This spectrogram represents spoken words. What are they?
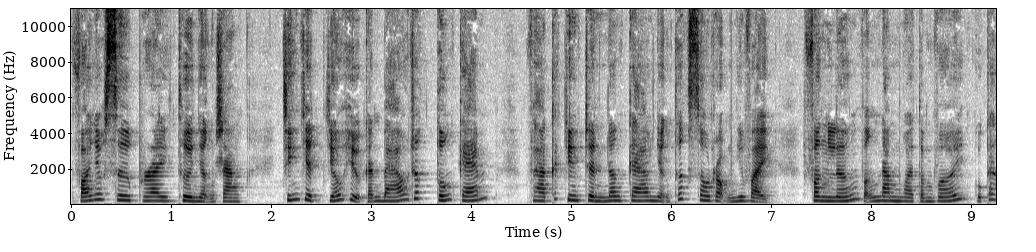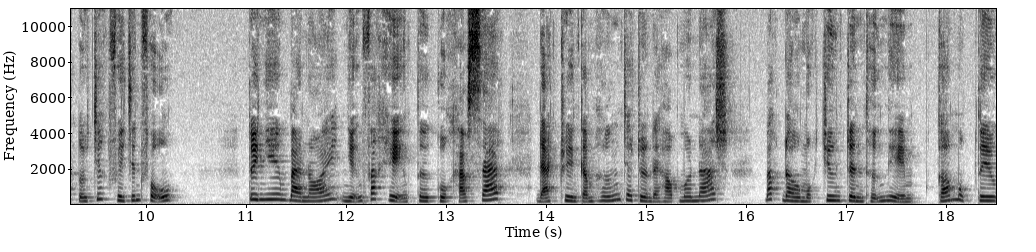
Phó giáo sư Bray thừa nhận rằng chiến dịch dấu hiệu cảnh báo rất tốn kém và các chương trình nâng cao nhận thức sâu rộng như vậy phần lớn vẫn nằm ngoài tầm với của các tổ chức phi chính phủ. Tuy nhiên, bà nói những phát hiện từ cuộc khảo sát đã truyền cảm hứng cho trường đại học Monash bắt đầu một chương trình thử nghiệm có mục tiêu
